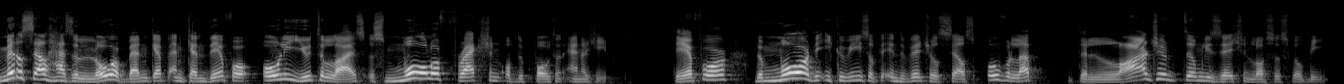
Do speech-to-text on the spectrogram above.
The middle cell has a lower band gap and can therefore only utilize a smaller fraction of the photon energy. Therefore, the more the EQEs of the individual cells overlap, the larger the thermalization losses will be.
